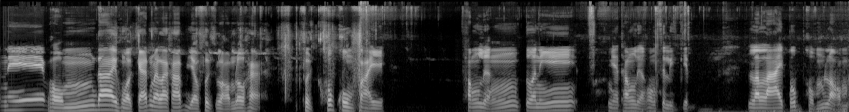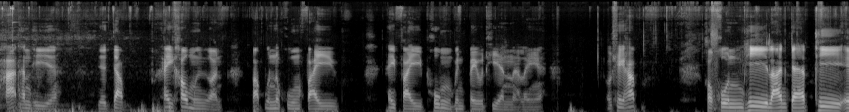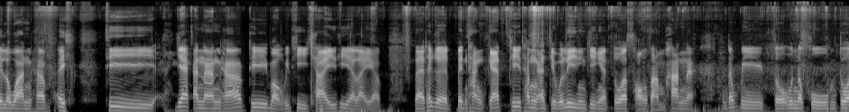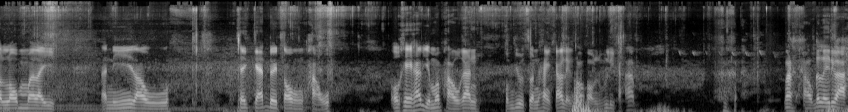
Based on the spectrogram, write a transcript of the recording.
วันนี้ผมได้หัวแก๊สมาแล้วครับ เดี๋ยวฝึกหลอมโลหะ ฝึกควบคุมไฟ ทองเหลืองตัวนี้เนี่ยทองเหลืององค์สิริกิตละลายปุ๊บผมหลอมพระทันที เดี๋ยวจับให้เข้ามือก่อน ปรับอุณหภูมิไฟ ให้ไฟพุ่งเป็นเปลวเทียนอะไรเงี้ย โอเคครับ ขอบคุณพี่ร้านแก๊สที่เอราวันครับ เอ้ย ที่แยกอนันต์ครับ ที่บอกวิธีใช้ที่อะไรครับ แต่ถ้าเกิดเป็นถังแก๊สที่ทำงานจิวเวลรี่จริงๆอะตัวสองสามพันนะมันต้องมีตัวอุณหภูมิตัวลมอะไรอีก อันนี้เราใช้แก๊สโดยตรงเผา โอเคครับอย่ามาเผากัน ผมอยู่สวนไห่เก้าเหล็กข้าวหอมลพบุรีครับ มาเผากันเลยดีกว่า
